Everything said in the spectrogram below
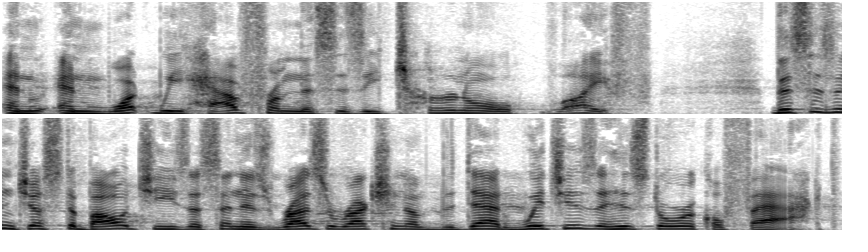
And, and what we have from this is eternal life. This isn't just about Jesus and his resurrection of the dead, which is a historical fact,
